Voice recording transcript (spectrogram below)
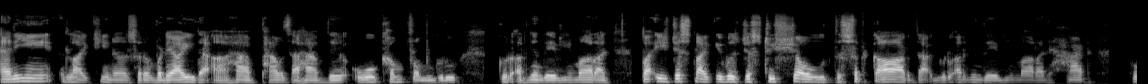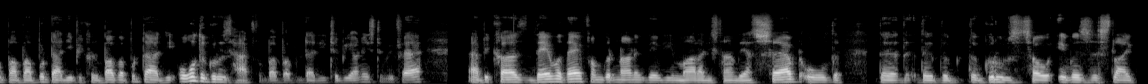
any like you know sort of vadai that I have, powers I have, they all come from Guru Guru Arjan Dev Ji Maharaj. But it's just like it was just to show the satkar that Guru Arjan Dev Ji Maharaj had for Baba Buddha Ji because Baba Buddha Ji, all the Gurus had for Baba Buddha Ji, to be honest, to be fair. Uh, because they were there from Guru Nanak Dev Ji Maharaj's time. They had served all the the, the, the, the, the Gurus. So it was just like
